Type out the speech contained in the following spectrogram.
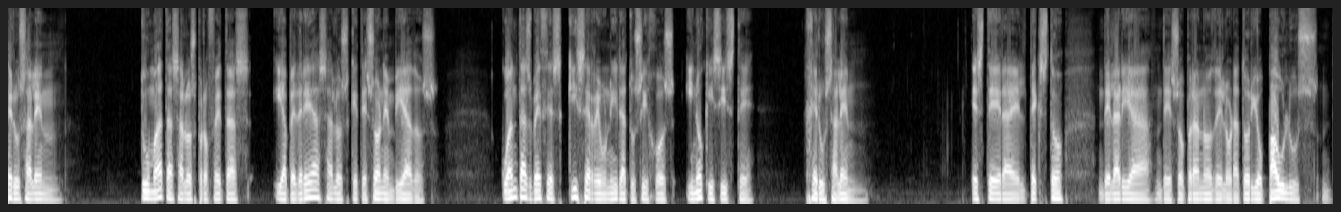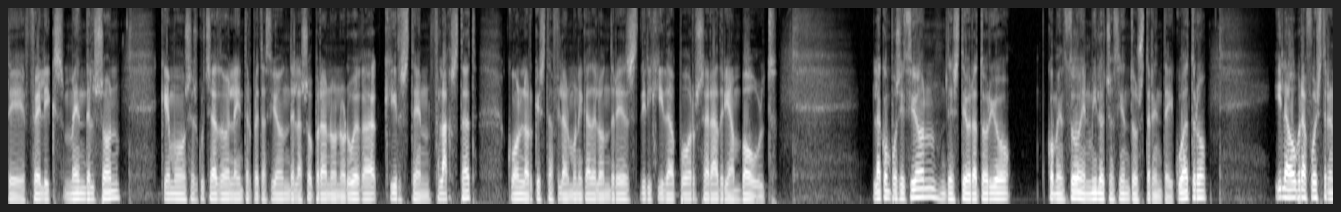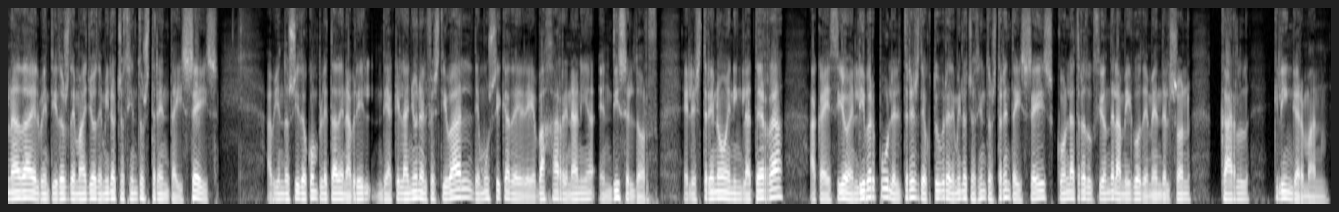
Jerusalén, tú matas a los profetas y apedreas a los que te son enviados. ¿Cuántas veces quise reunir a tus hijos y no quisiste, Jerusalén? Este era el texto del área de soprano del oratorio Paulus de Félix Mendelssohn, que hemos escuchado en la interpretación de la soprano noruega Kirsten Flagstad con la Orquesta Filarmónica de Londres dirigida por Sir Adrian Boult. La composición de este oratorio comenzó en 1834 y la obra fue estrenada el 22 de mayo de 1836 habiendo sido completada en abril de aquel año en el Festival de Música de Baja Renania en Düsseldorf. El estreno en Inglaterra acaeció en Liverpool el 3 de octubre de 1836 con la traducción del amigo de Mendelssohn, Karl Klingermann.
